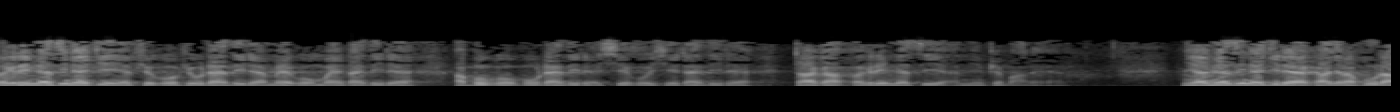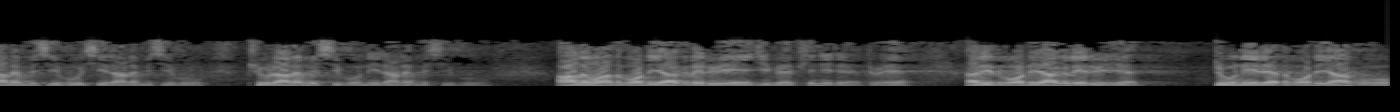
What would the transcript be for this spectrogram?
ပဂရိမျက်စိနဲ့ကြည့်ရင်ဖြူကိုဖြူတိုင်းသိတယ်မဲကိုမဲတိုင်းသိတယ်အပုကိုပုတိုင်းသိတယ်ရှေကိုရှေတိုင်းသိတယ် ဒါကပဂရိမျက်စိရဲ့အမြင်ဖြစ်ပါတယ်ဉာဏ်မျက်စိနဲ့ကြည့်တဲ့အခါကျတော့ပုတာလည်းမရှိဘူးရှေတာလည်းမရှိဘူးဖြူတာလည်းမရှိဘူးနေတာလည်းမရှိဘူးအားလုံးကသဘောတရားကလေးတွေကြီးပဲဖြစ်နေတဲ့အတွက်အဲ့ဒီသဘောတရားကလေးတွေရဲ့တူနေတဲ့သဘောတရားကို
